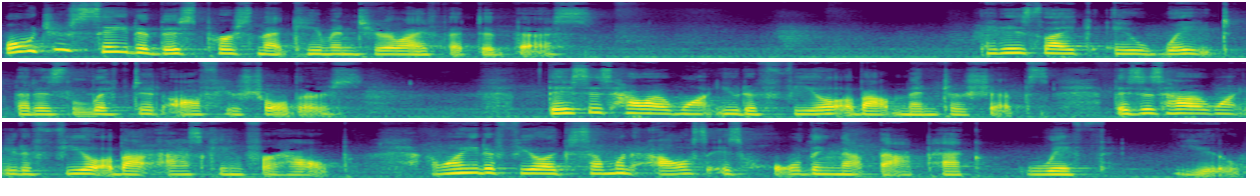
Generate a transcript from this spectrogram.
What would you say to this person that came into your life that did this? It is like a weight that is lifted off your shoulders. This is how I want you to feel about mentorships. This is how I want you to feel about asking for help. I want you to feel like someone else is holding that backpack with you.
